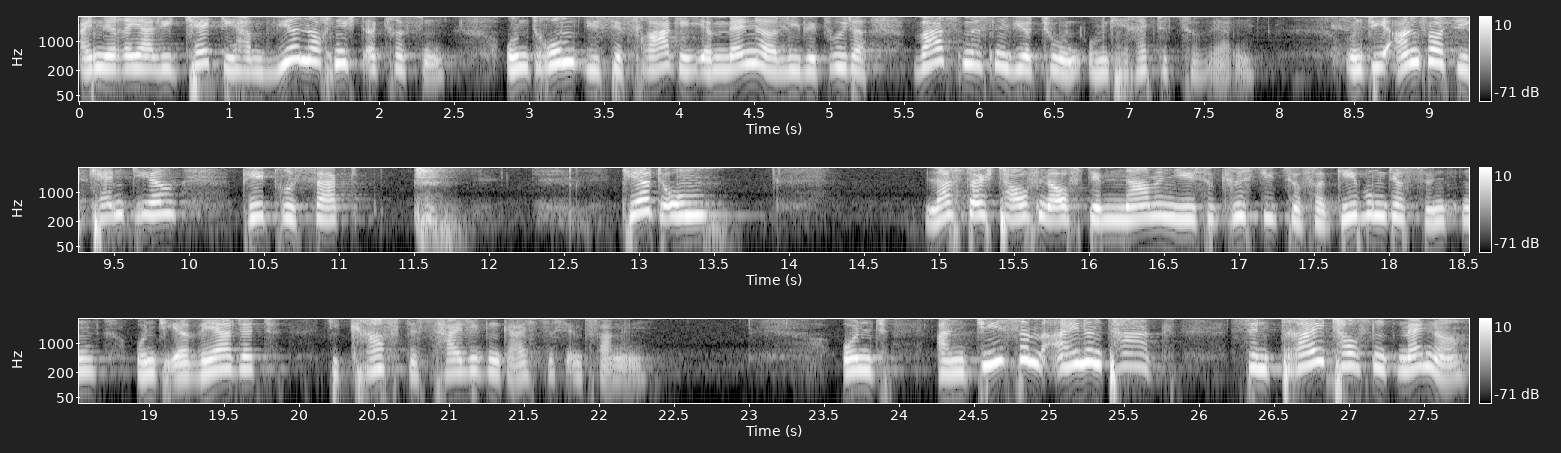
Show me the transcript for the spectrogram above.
eine Realität, die haben wir noch nicht ergriffen. Und drum diese Frage, ihr Männer, liebe Brüder, was müssen wir tun, um gerettet zu werden? Und die Antwort, die kennt ihr. Petrus sagt, kehrt um, Lasst euch taufen auf dem Namen Jesu Christi zur Vergebung der Sünden und ihr werdet die Kraft des Heiligen Geistes empfangen. Und an diesem einen Tag sind 3000 Männer,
